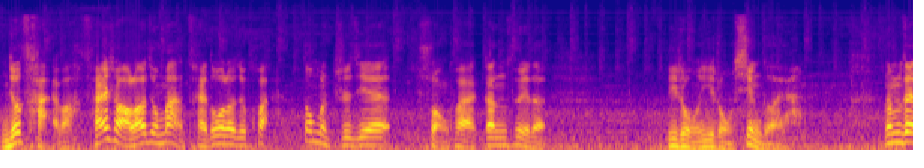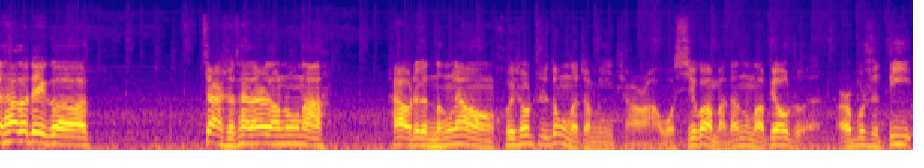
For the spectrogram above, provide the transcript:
你就踩吧，踩少了就慢，踩多了就快，多么直接、爽快、干脆的一种一种性格呀。那么在它的这个驾驶菜单当中呢？还有这个能量回收制动的这么一条啊，我习惯把它弄到标准，而不是低。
